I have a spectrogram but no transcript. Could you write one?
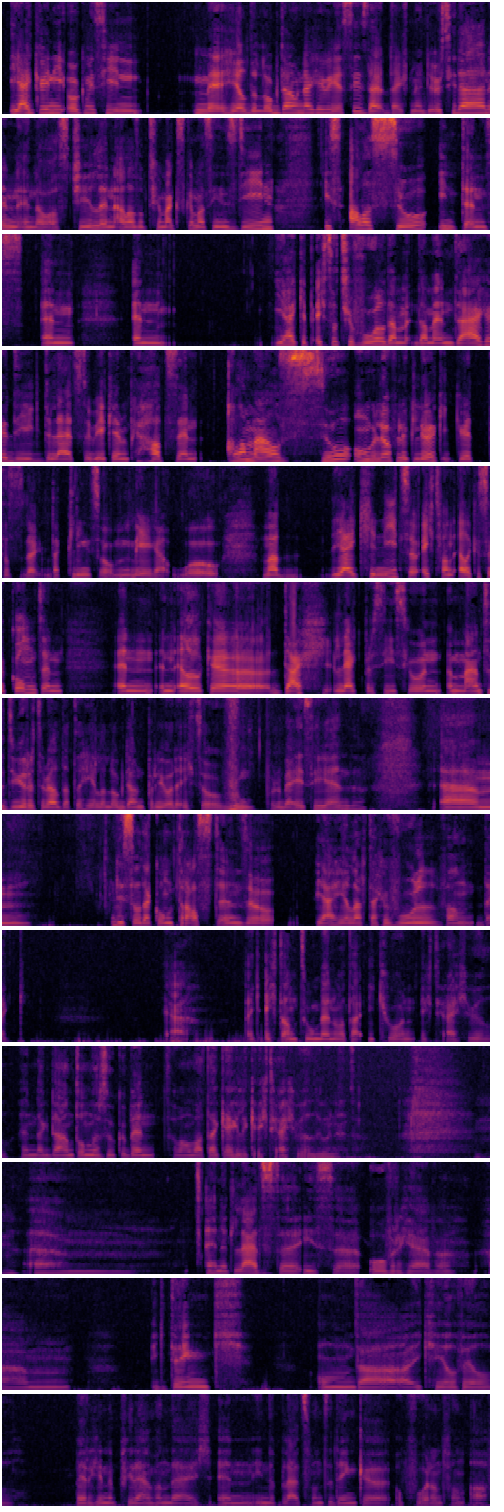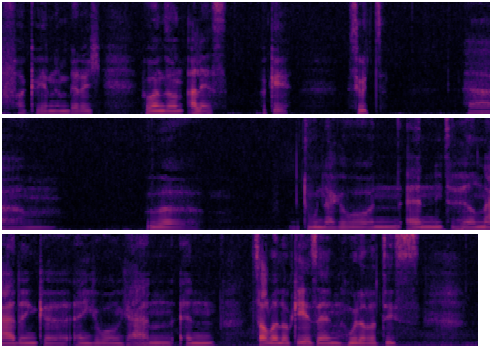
ja, ik weet niet, ook misschien met heel de lockdown dat geweest is, dat, dat heeft mij deugd gedaan en, en dat was chill en alles op het gemakske. Maar sindsdien is alles zo intens. En, en ja, ik heb echt het gevoel dat, dat mijn dagen die ik de laatste weken heb gehad, zijn allemaal zo ongelooflijk leuk. Ik weet, dat, dat, klinkt zo mega wow. Maar ja, ik geniet zo echt van elke seconde. En, en, en elke dag lijkt precies gewoon een maand te duren, terwijl dat de hele lockdownperiode echt zo vroom, voorbij is gegaan. Zo. Ehm, dus zo dat contrast en zo, ja, heel hard dat gevoel van dat ik, dat ik echt aan het doen ben wat dat ik gewoon echt graag wil. En dat ik dat aan het onderzoeken ben zo van wat dat ik eigenlijk echt graag wil doen. En, zo. Ehm, en het laatste is eh, overgave. Ehm, ik denk omdat ik heel veel bergen heb gedaan vandaag. En in de plaats van te denken op voorhand van, ah fuck, weer een berg. Gewoon zo'n, alles, oké, is goed. Ehm, we doen dat gewoon en niet te veel nadenken en gewoon gaan. En het zal wel oké zijn hoe dat het is.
